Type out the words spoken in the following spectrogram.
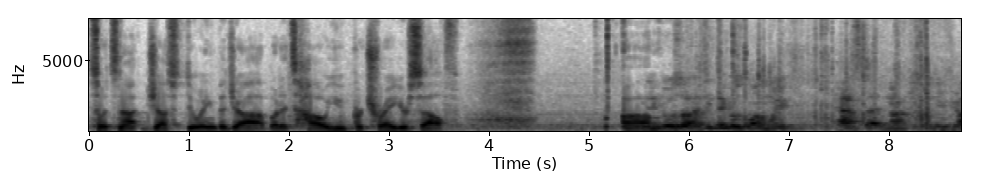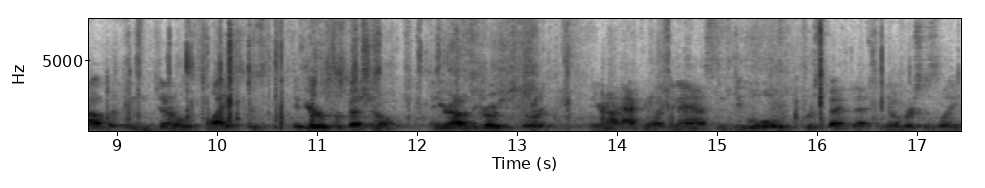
So it's not just doing the job, but it's how you portray yourself. It goes, I think that goes a long way past that, not just in your job, but in general with life. Because if you're a professional and you're out at the grocery store and you're not acting like an ass, then people will respect that, you know, versus like,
